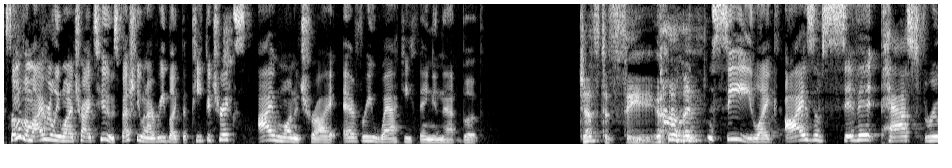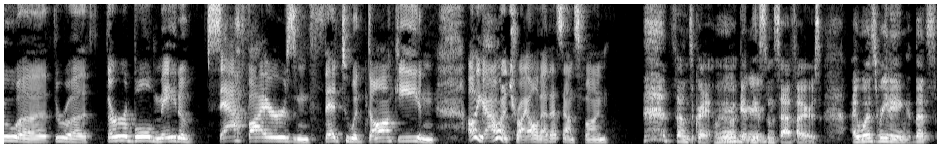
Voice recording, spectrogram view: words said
some of them I really want to try too, especially when I read like the Picatrix. I want to try every wacky thing in that book. Just to see. Just to see. Like eyes of civet passed through a through a thurible made of sapphires and fed to a donkey and oh yeah, I want to try all that. That sounds fun. Sounds great. I'm gonna get me mm-hmm. some sapphires. I was reading. That's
